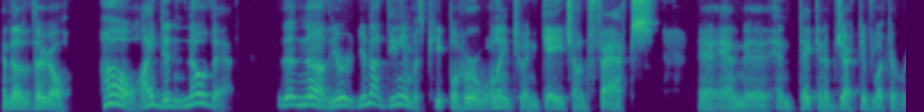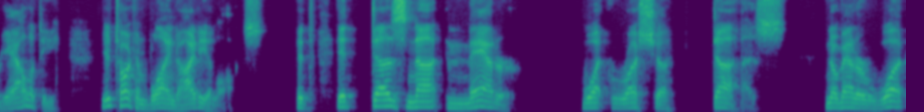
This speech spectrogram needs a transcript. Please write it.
And they'll they go, Oh, I didn't know that. No, you're you're not dealing with people who are willing to engage on facts and and, and take an objective look at reality. You're talking blind ideologues. It it does not matter what Russia does. No matter what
